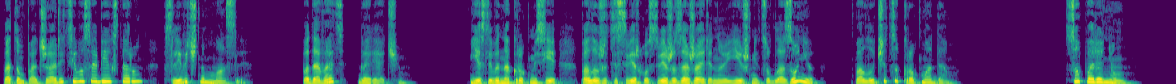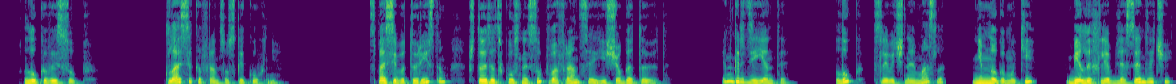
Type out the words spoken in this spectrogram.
потом поджарить его с обеих сторон в сливочном масле, подавать горячим. Если вы на крок-месье положите сверху свежезажаренную яичницу глазунью, получится крок-мадам. Суп оленю, луковый суп, классика французской кухни. Спасибо туристам, что этот вкусный суп во Франции еще готовят. Ингредиенты: лук, сливочное масло, немного муки, белый хлеб для сэндвичей,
